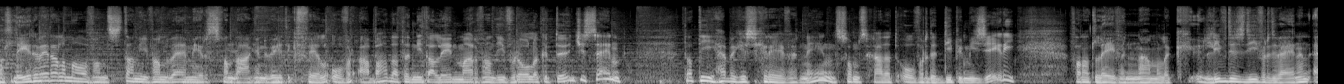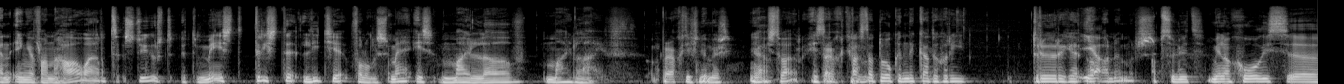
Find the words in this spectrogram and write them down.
Wat leren wij er allemaal van Stanny van Wijmeers vandaag? En weet ik veel over ABBA, dat het niet alleen maar van die vrolijke teuntjes zijn dat die hebben geschreven. Nee, soms gaat het over de diepe miserie van het leven, namelijk liefdes die verdwijnen. En Inge van Houwaard stuurt het meest trieste liedje, volgens mij, is My Love, My Life. Een prachtig nummer. Ja. Is het waar? Is dat, past dat ook in de categorie treurige Ja, ABBA-nummers? Absoluut. Melancholisch eh,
